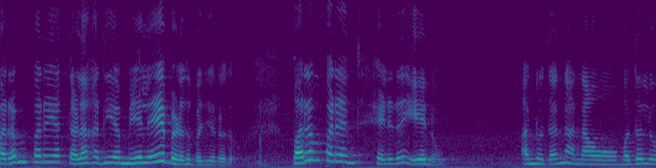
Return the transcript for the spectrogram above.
ಪರಂಪರೆಯ ತಳಹದಿಯ ಮೇಲೇ ಬೆಳೆದು ಬಂದಿರೋದು. ಪರಂಪರೆ ಅಂತ ಹೇಳಿದರೆ ಏನು ಅನ್ನೋದನ್ನು ನಾವು ಮೊದಲು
